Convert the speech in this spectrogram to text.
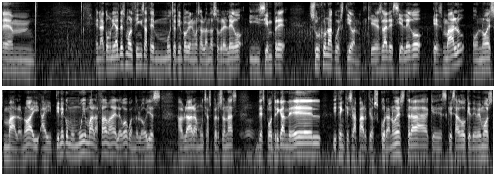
Em, en la comunidad de Small Things hace mucho tiempo que venimos hablando sobre el ego y siempre surge una cuestión, que es la de si el ego es malo o no es malo, ¿no? Hay, hay- tiene como muy mala fama el ego, cuando lo oyes hablar a muchas personas despotrican de él, dicen que es la parte oscura nuestra, que es, que es algo que debemos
